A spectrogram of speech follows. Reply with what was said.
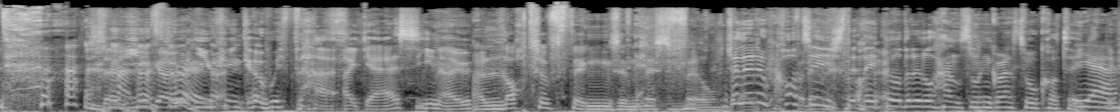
so you go, true. you can go with that, I guess. You know. A lot of things in this film. The little cottage that they build, the little Hansel and Gretel cottage. Yeah.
